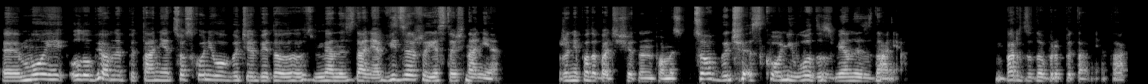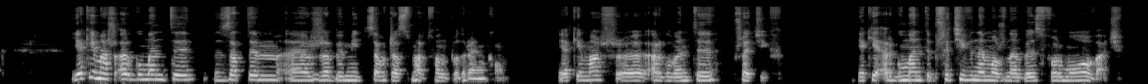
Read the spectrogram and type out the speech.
E, moje ulubione pytanie, co skłoniłoby Ciebie do zmiany zdania? Widzę, że jesteś na nie, że nie podoba Ci się ten pomysł. Co by Cię skłoniło do zmiany zdania? Bardzo dobre pytanie, tak? Jakie masz argumenty za tym, e, żeby mieć cały czas smartfon pod ręką? Jakie masz e, argumenty przeciw? Jakie argumenty przeciwne można by sformułować?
